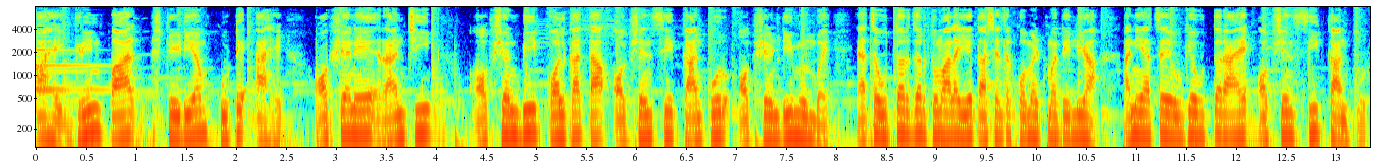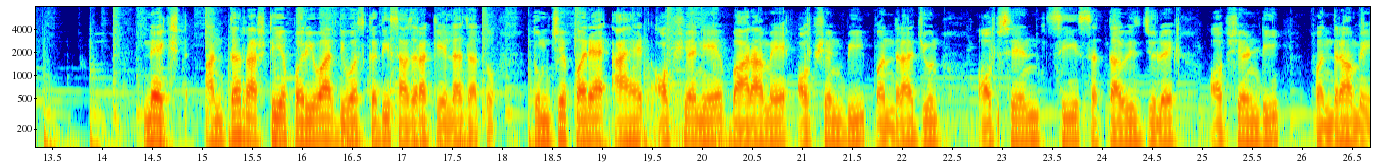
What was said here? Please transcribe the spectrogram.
आहे ग्रीन पार्क स्टेडियम कुठे आहे? Option A Ranchi option B Kolkata option C Kanpur option D Mumbai. याचं उत्तर जर तुम्हाला येत असेल तर कॉमेंटमध्ये लिहा आणि याचं योग्य उत्तर आहे ऑप्शन सी कानपूर. नेक्स्ट आंतरराष्ट्रीय परिवार दिवस कधी साजरा केला जातो? तुमचे पर्याय आहेत ऑप्शन ए बारा मे ऑप्शन बी पंधरा जून ऑप्शन सी सत्तावीस जुलै ऑप्शन डी पंधरा मे.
